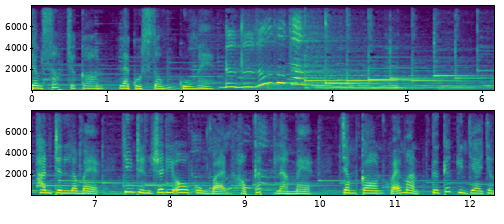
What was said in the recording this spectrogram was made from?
Chăm sóc cho con là cuộc sống của mẹ. Hành trình làm mẹ, chương trình radio cùng bạn học cách làm mẹ, chăm con khỏe mạnh từ các chuyên gia chăm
